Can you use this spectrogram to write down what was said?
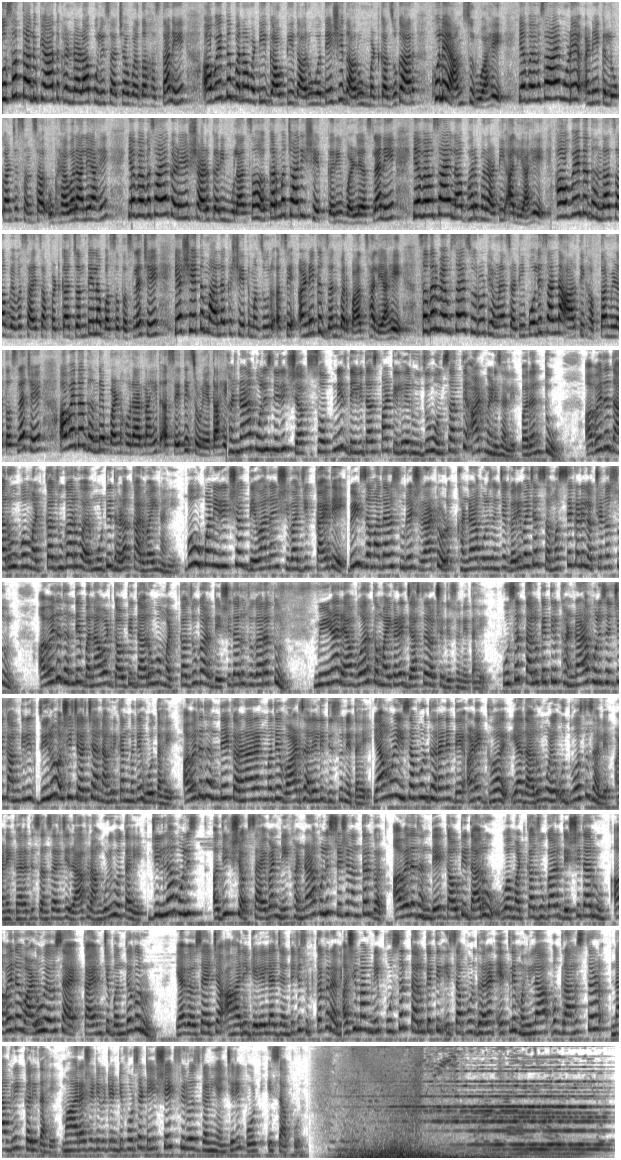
पुसद तालुक्यात खंडाळा पोलिसाच्या वर्दहस्ताने अवैध बनावटी गावठी दारू व देशी दारू मटका जुगार खुलेआम सुरू आहे. या व्यवसायामुळे अनेक लोकांचे संसार उघड्यावर आले आहे. या व्यवसायाकडे शाळकरी मुलांसह कर्मचारी शेतकरी वळले असल्याने या व्यवसायाला भरभराटी आली आहे. हा अवैध धंदाचा व्यवसायाचा फटका जनतेला बसत असल्याचे या शेतमालक शेतमजूर असे अनेक जण बर्बाद झाले आहे. सदर व्यवसाय सुरू ठेवण्यासाठी पोलिसांना आर्थिक हप्ता मिळत असल्याचे अवैध धंदे बंद होणार नाहीत असे दिसून येत आहे. खंडाळा पोलीस निरीक्षक स्वप्नील देवीदास पाटील हे रुजू होऊन सात ते आठ महिने झाले. परंतु अवैध दारू व मटका जुगारवर मोठी धडक कारवाई नाही. व उपनिरीक्षक देवानंद शिवाजी कायदे बीट जमादार सुरेश राठोड खंडाळा पोलिसांचे गरिबाच्या समस्येकडे लक्ष नसून अवैध धंदे बनावट गावठी दारू व मटका जुगार देशी दारू जुगारातून मिळणाऱ्या वर कमाईकडे जास्त लक्ष दिसून येत आहे. पुसद तालुक्यातील खंडाळा पोलिसांची कामगिरी झिरो अशी चर्चा नागरिकांमध्ये होत आहे. अवैध धंदे करणाऱ्यांमध्ये वाढ झालेली दिसून येत आहे. यामुळे इसापूर धरण येथे अनेक घर या दारूमुळे उद्ध्वस्त झाले. अनेक घरातील संसाराची राख रांगोळी होत आहे. जिल्हा पोलीस अधीक्षक साहेबांनी खंडाळा पोलीस स्टेशन अंतर्गत अवैध धंदे गावठी दारू व मटका जुगार देशी दारू अवैध वाढू व्यवसाय कायमचे बंद करून या व्यवसायाच्या आहारी गेलेल्या जनतेची सुटका करावी अशी मागणी पुसद तालुक्यातील इसापूर धरण येथले महिला व ग्रामस्थ नागरिक करीत आहे. महाराष्ट्र टीव्ही ट्वेंटी फोरसाठी शेख फिरोज गणी यांची रिपोर्ट इसापूर.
